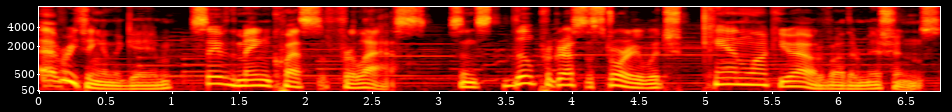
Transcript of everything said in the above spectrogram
everything in the game, save the main quests for last, since they'll progress the story which can lock you out of other missions.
